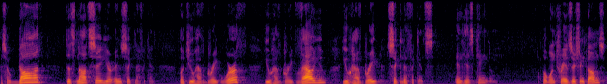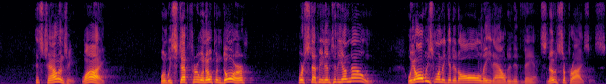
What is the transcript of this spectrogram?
And so God does not say you're insignificant, but you have great worth, you have great value, you have great significance in his kingdom. But when transition comes, it's challenging. Why? When we step through an open door, we're stepping into the unknown. We always want to get it all laid out in advance, no surprises.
